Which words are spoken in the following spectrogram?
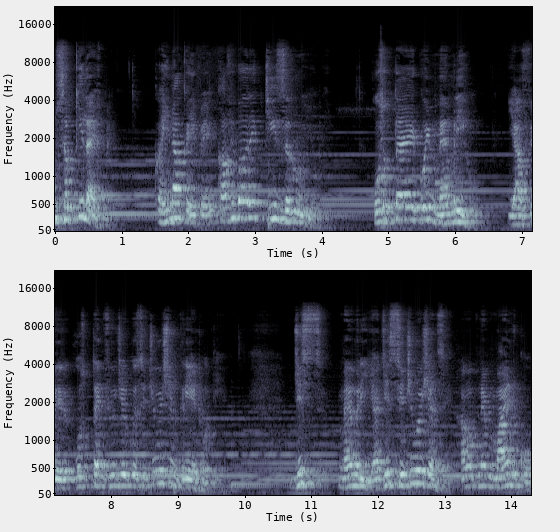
हम सबकी लाइफ में कहीं ना कहीं पे काफ़ी बार एक चीज़ ज़रूर हुई होगी। हो सकता है कोई मेमोरी हो, या फिर हो सकता है इन फ्यूचर कोई सिचुएशन क्रिएट होती है। जिस मेमोरी या जिस सिचुएशन से हम अपने माइंड को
